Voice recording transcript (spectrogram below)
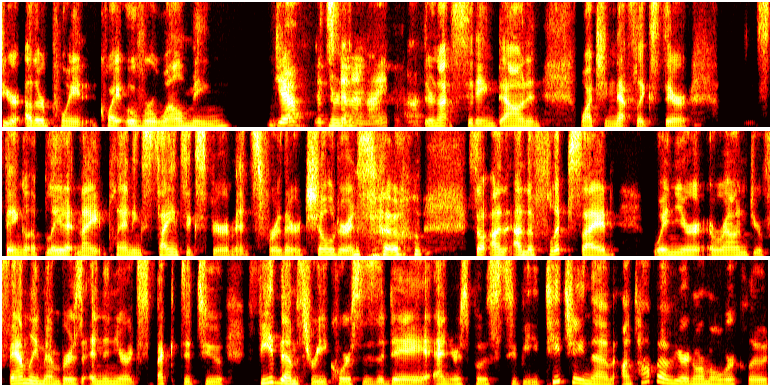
to your other point quite overwhelming. Yeah it's they're been a nightmare. they're not sitting down and watching netflix they're staying up late at night planning science experiments for their children so so on, on the flip side when you're around your family members and then you're expected to feed them three courses a day and you're supposed to be teaching them on top of your normal workload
